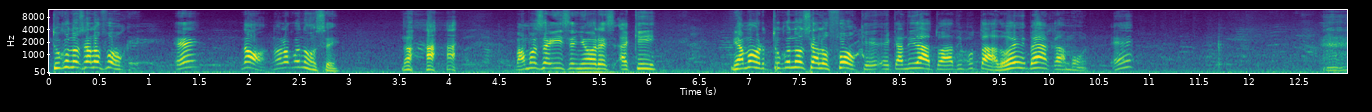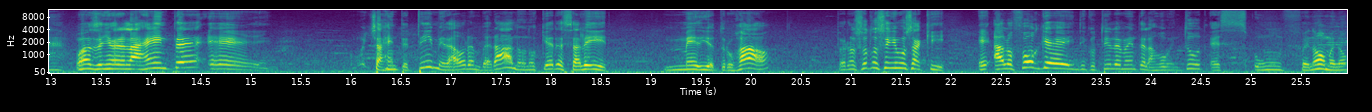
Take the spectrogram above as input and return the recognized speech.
¿Tú conoces a los foques? ¿Eh? No, no lo conoce. No. Vamos a seguir, señores, aquí. Mi amor, ¿tú conoces a los foques, el candidato a diputado? ¿Eh? Ven acá, amor. ¿Eh? Bueno, señores, la gente, eh, mucha gente tímida ahora en verano, no quiere salir medio estrujado. Pero nosotros seguimos aquí. Eh, a los foques, indiscutiblemente, la juventud es un fenómeno,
